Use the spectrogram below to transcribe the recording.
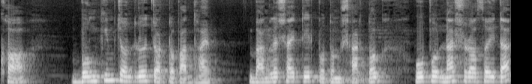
খ বঙ্কিমচন্দ্র চট্টোপাধ্যায়। বাংলা সাহিত্যের প্রথম সার্থক উপন্যাস রচয়িতা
